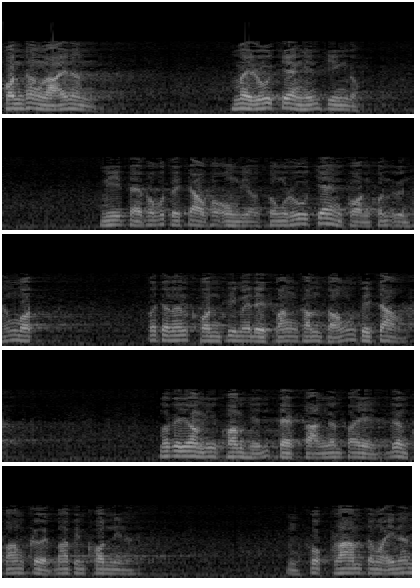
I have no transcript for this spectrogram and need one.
คนทั้งหลายนั่น ไม่รู้แจ้งเห็นจริงหรอก มีแต่พระพุทธเจ้าพระองค์เดียวทรงรู้แจ้งก่อนคนอื่นทั้งหมด เพราะฉะนั้นคนที่ไม่ได้ฟังคำสอนพระพุทธเจ้ามันก็ย่อมมีความเห็นแตกต่างกันไป เรื่องความเกิดมาเป็นคนนี่นะพวกพราหมณ์สมัยนั้น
